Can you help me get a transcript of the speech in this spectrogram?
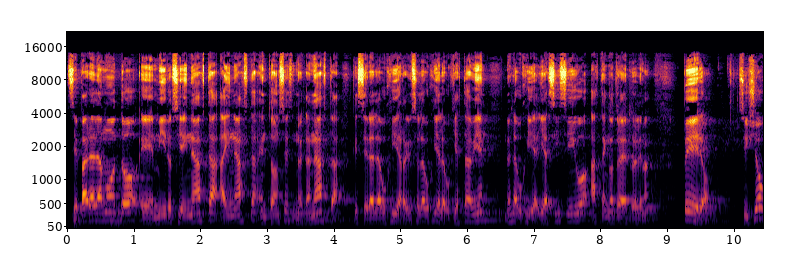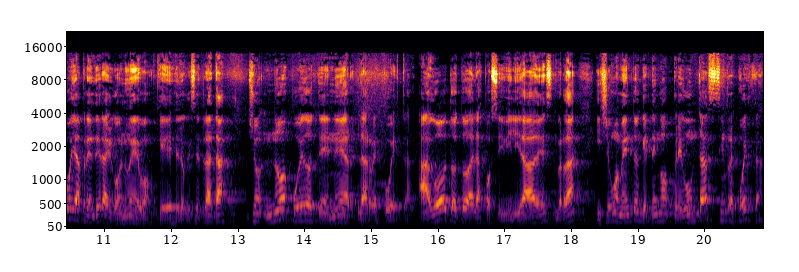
se para la moto, eh, miro si hay nafta, hay nafta, entonces no es la nafta, que será la bujía, reviso la bujía, la bujía está bien, no es la bujía, y así sigo hasta encontrar el problema. Pero, si yo voy a aprender algo nuevo, que es de lo que se trata, yo no puedo tener la respuesta. Agoto todas las posibilidades, ¿verdad? Y llega un momento en que tengo preguntas sin respuesta.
